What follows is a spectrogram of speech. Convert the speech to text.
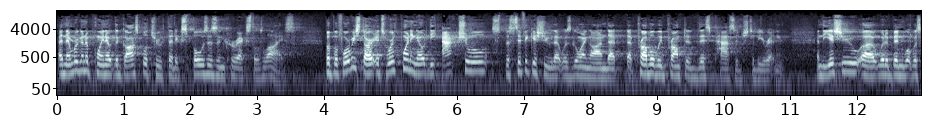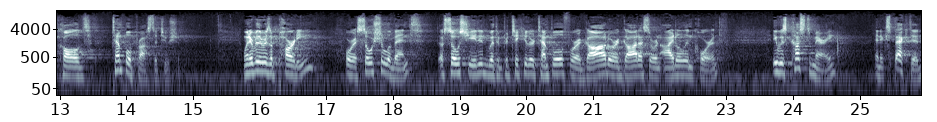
And then we're going to point out the gospel truth that exposes and corrects those lies. But before we start, it's worth pointing out the actual specific issue that was going on that, that probably prompted this passage to be written. And the issue uh, would have been what was called temple prostitution. Whenever there was a party or a social event associated with a particular temple for a god or a goddess or an idol in Corinth, it was customary and expected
